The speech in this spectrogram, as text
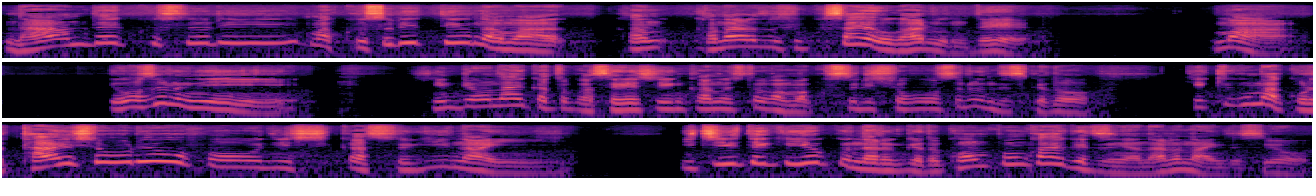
なんで薬、まあ、薬っていうのは、まあ、必ず副作用があるんで、まあ、要するに、心療内科とか精神科の人がま薬処方するんですけど、結局まあこれ対症療法にしか過ぎない、一時的良くなるけど根本解決にはならないんですよ。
